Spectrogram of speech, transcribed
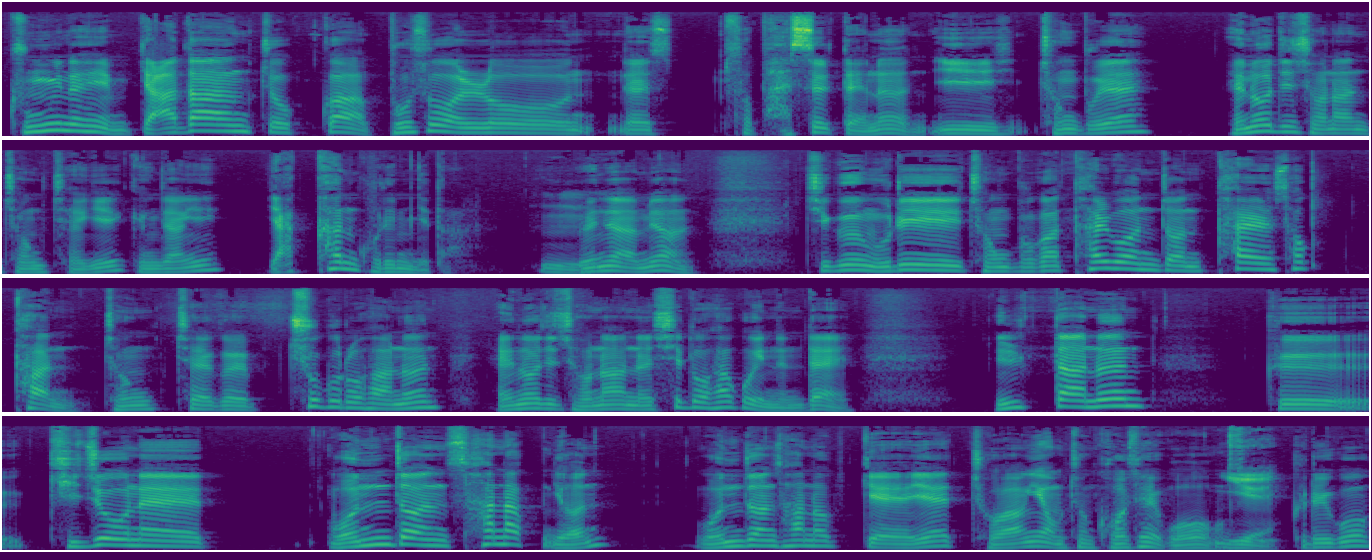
국민의힘 야당 쪽과 보수 언론에서 봤을 때는 이 정부의 에너지 전환 정책이 굉장히 약한 고리입니다. 음. 왜냐하면 지금 우리 정부가 탈원전, 탈석탄 정책을 축으로 하는 에너지 전환을 시도하고 있는데 일단은 그 기존의 원전 산학연 원전 산업계의 조항이 엄청 거세고 예. 그리고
